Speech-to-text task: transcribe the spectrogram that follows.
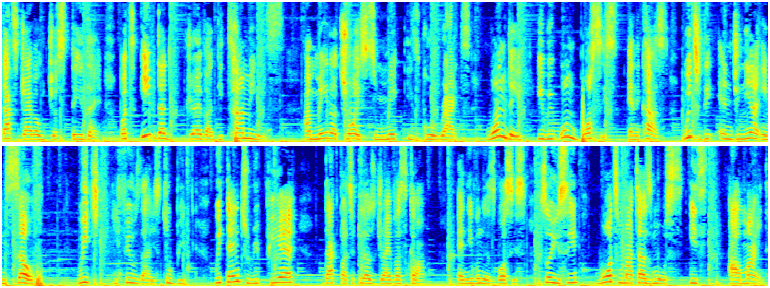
that driver will just stay there. But if that driver determines and made a choice to make his goal right, one day he will own buses and cars, which the engineer himself, which he feels that is too big, we tend to repair that particular driver's car and even his bosses. So you see, what matters most is our mind.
